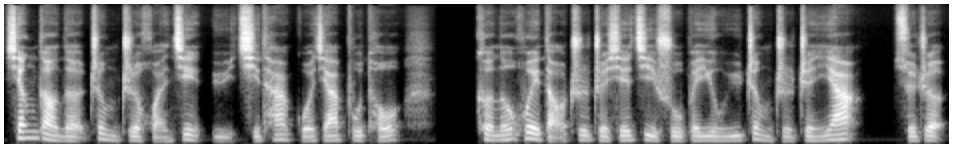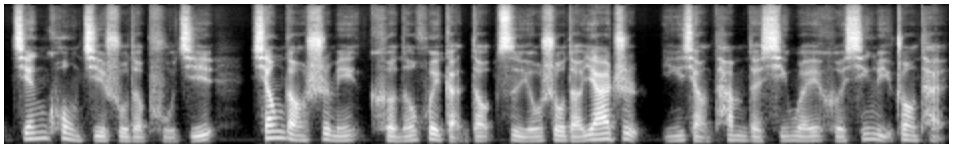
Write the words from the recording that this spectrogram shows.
香港的政治环境与其他国家不同，可能会导致这些技术被用于政治镇压。随着监控技术的普及，香港市民可能会感到自由受到压制，影响他们的行为和心理状态。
